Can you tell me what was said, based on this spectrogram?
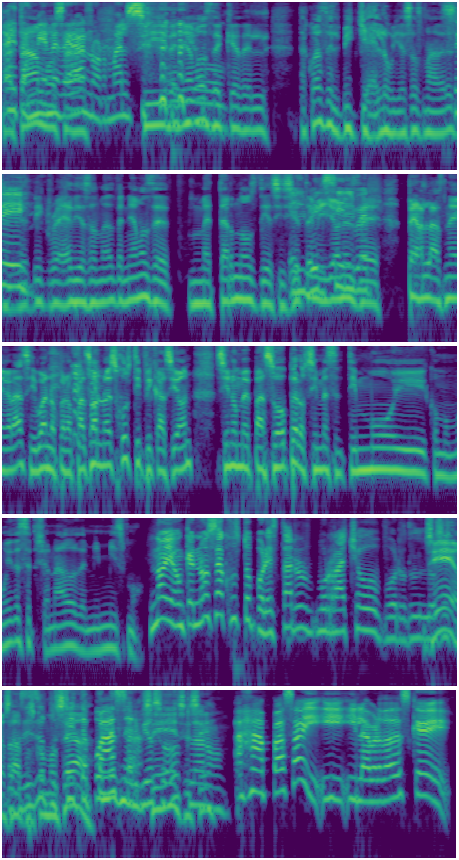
O sea, Eh, también era a- normal. Sí, veníamos de que del. ¿Te acuerdas del Big Yellow y esas madres? Sí. El Big Red y esas madres. Veníamos de meternos 17 El Big millones Silver. de perlas negras. Y bueno, pero pasó, no es justificación, sino me pasó, pero sí me sentí muy, como muy decepcionado de mí mismo. No, y aunque no sea justo por estar borracho o por los Sí, o sea, pues, como sí sea. te pones Pasa. nervioso, Sí, sí, sí. claro. Ajá, pasa y, y- y la verdad es que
